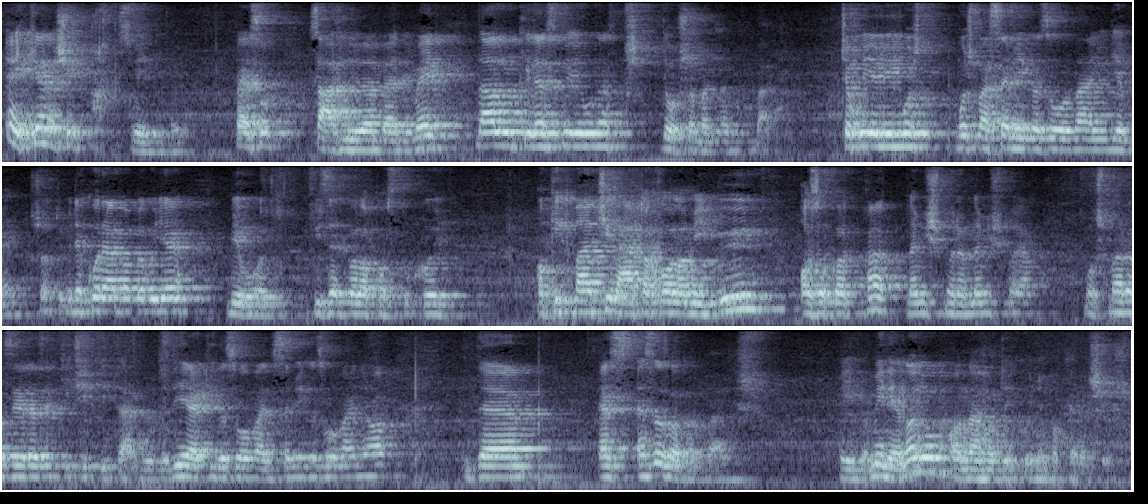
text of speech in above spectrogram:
Egy keresik, ez végig megy. Persze, 100 millió embernél megy, nálunk 9 millió, lesz, gyorsan meg nem bárki. Csak ugye még most, most már személyigazolvány, ugye meg, stb. De korábban meg ugye mi volt? Fizetve lapoztuk, hogy akik már csináltak valami bűn, azokat, hát nem ismerem, nem ismerem. Most már azért ez egy kicsit kitárgult, a diákigazolvány, a személyigazolványjal, de ez, ez az adatbázis. Így van. Minél nagyobb, annál hatékonyabb a keresés.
